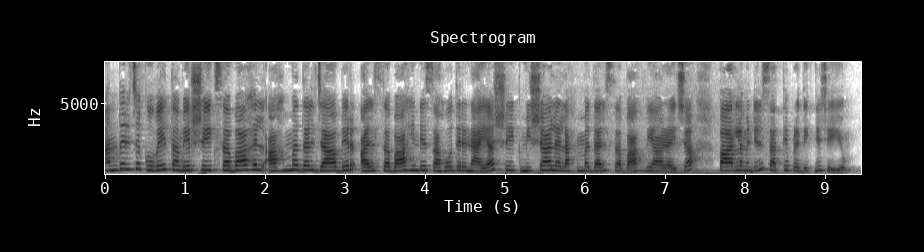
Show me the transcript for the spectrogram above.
അന്തരിച്ച കുവൈത്ത് അമീർ Sheikh Sabah Al Ahmad Al Jaber Al സബാഹിന്റെ സഹോദരനായ Sheikh Mishal Al Ahmad Al Sabah വ്യാഴാഴ്ച പാർലമെന്റിൽ സത്യപ്രതിജ്ഞ ചെയ്യും.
